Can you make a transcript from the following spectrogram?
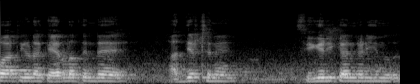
പാർട്ടിയുടെ കേരളത്തിന്റെ അധ്യക്ഷനെ സ്വീകരിക്കാൻ കഴിയുന്നത്?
